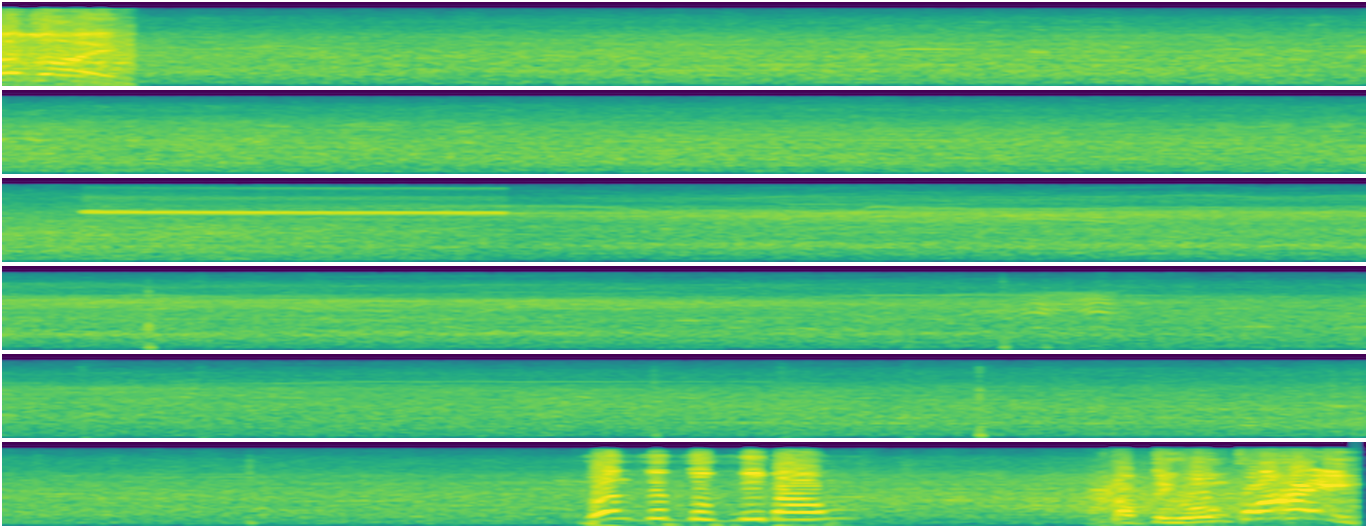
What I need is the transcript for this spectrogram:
mất rồi. Vẫn tiếp tục đi bóng. Đọc tình huống quá hay.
